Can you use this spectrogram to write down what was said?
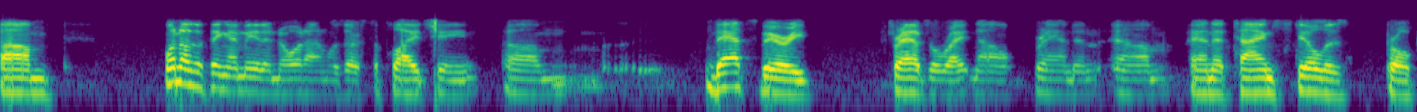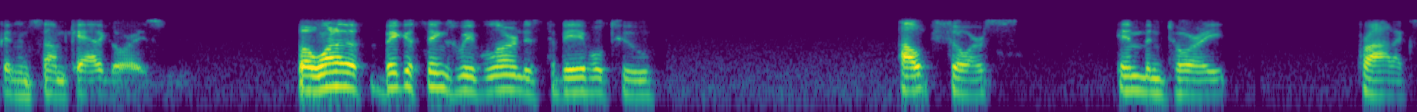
Um, one other thing I made a note on was our supply chain. Um, that's very fragile right now, Brandon, um, and at times still is broken in some categories. But one of the biggest things we've learned is to be able to outsource inventory products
